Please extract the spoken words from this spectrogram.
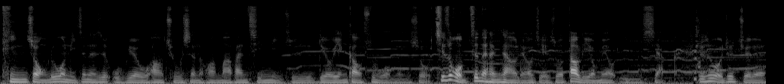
听众，如果你真的是五月五号出生的话，麻烦请你就是留言告诉我们说，其实我真的很想要了解说到底有没有影响。就是我就觉得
